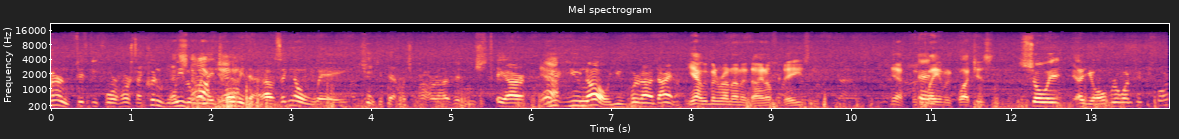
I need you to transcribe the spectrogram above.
154 horse. I couldn't believe it when they stock, told me that. I was like, no way. You can't get that much power out of it. And they are. Yeah. You, you know, you put it on a dyno. yeah, we've been running on a dyno for days, and yeah, we And- play with clutches. So it, are you over 154?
